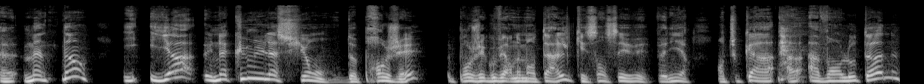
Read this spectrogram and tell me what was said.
euh, maintenant, il y a une accumulation de projets, de projets gouvernementaux qui est censé venir, en tout cas avant l'automne.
